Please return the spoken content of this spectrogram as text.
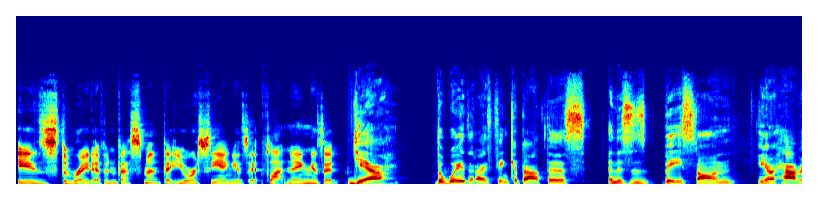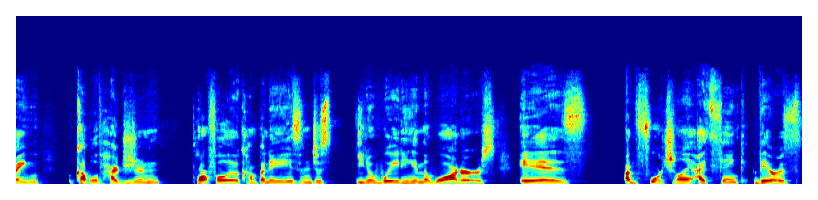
is the rate of investment that you're seeing? Is it flattening? Is it Yeah. The way that I think about this, and this is based on, you know, having a couple of hydrogen portfolio companies and just, you know, wading in the waters is unfortunately, I think there is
